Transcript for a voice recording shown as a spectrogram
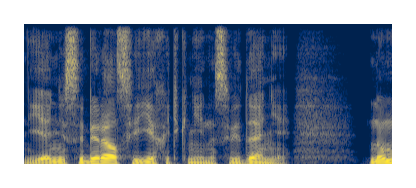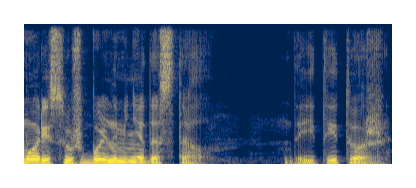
Я не собирался ехать к ней на свидание, но Морис уж больно меня достал. Да и ты тоже.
